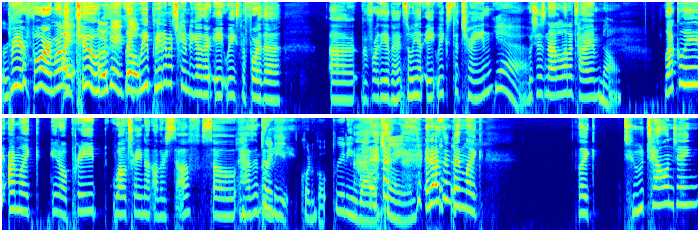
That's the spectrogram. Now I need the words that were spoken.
Or Three or four, more like I- two. Okay, so like we pretty much came together eight weeks before the uh before the event, so we had eight weeks to train, yeah. which is not a lot of time. no. Luckily, I'm like you know pretty well trained on other stuff, so it hasn't been Pretty, quote unquote, pretty well trained. it hasn't been like like too challenging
